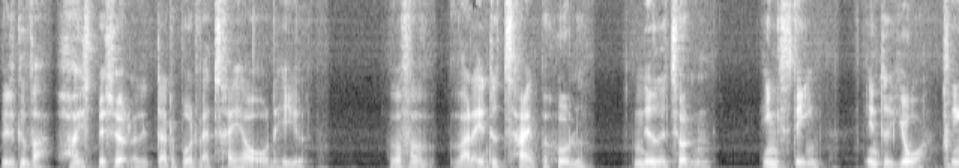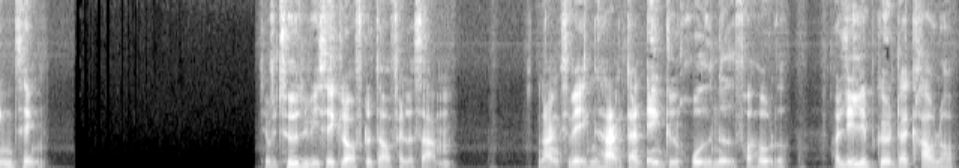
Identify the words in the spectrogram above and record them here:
hvilket var højst besønderligt, da der burde være træer over det hele. Og hvorfor var der intet tegn på hullet? Nede i tunnelen. Ingen sten, Intet jord, ingenting. Det var tydeligvis ikke loftet, der var faldet sammen. Langs væggen hang der en enkelt rod ned fra hullet, og Lilje begyndte at kravle op.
